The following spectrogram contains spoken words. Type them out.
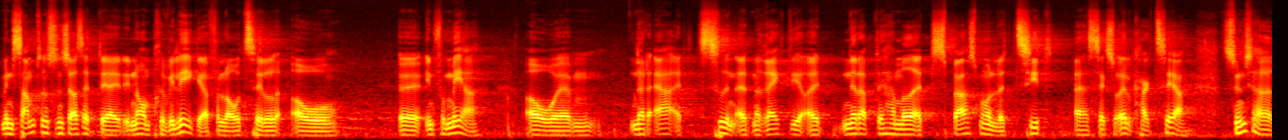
men samtidig synes jeg også, at det er et enormt privilegie at få lov til at øh, informere. Og øh, når det er, at tiden er den rigtige, og netop det her med, at spørgsmålet tit er seksuel karakter, synes jeg er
